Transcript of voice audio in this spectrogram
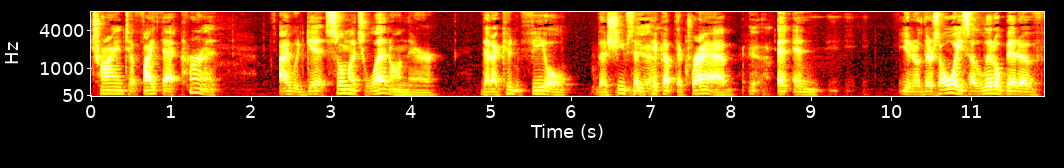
Trying to fight that current, I would get so much lead on there that I couldn't feel the sheep's head Yeah. pick up the crab. Yeah. And, and you know, there's always a little bit of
